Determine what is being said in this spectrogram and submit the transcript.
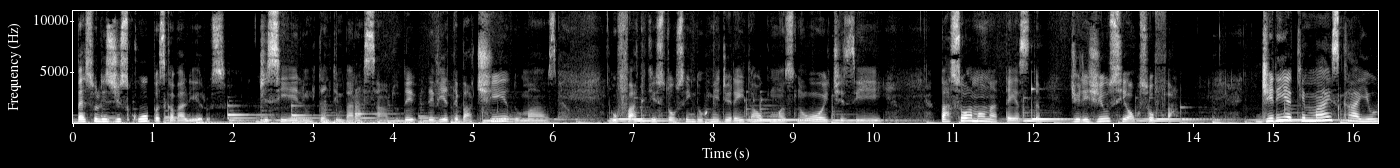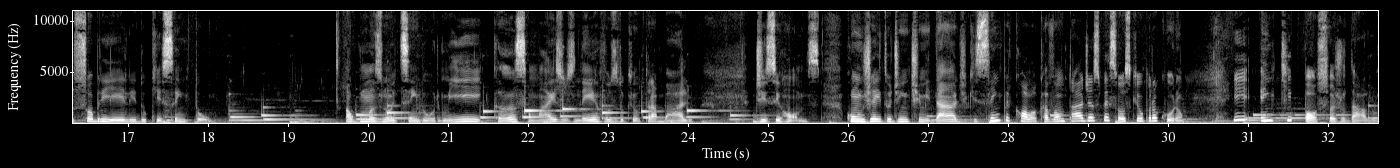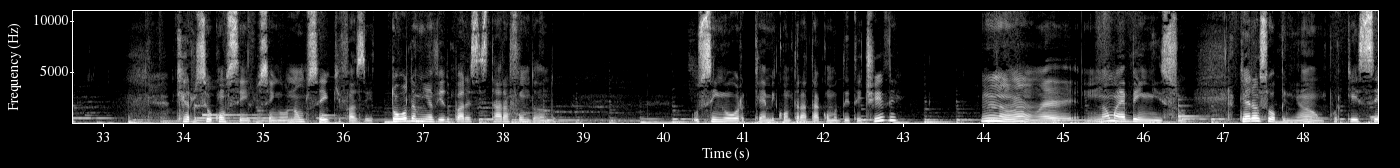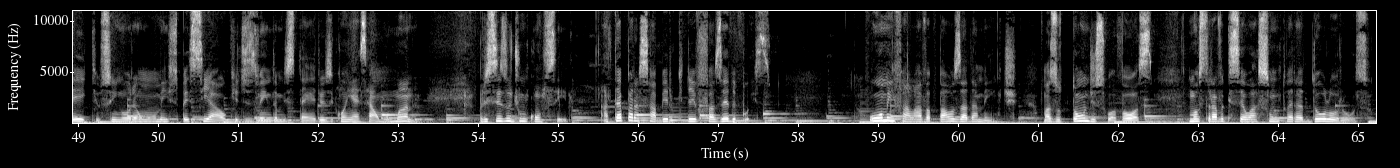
Peço-lhes desculpas, cavalheiros, disse ele um tanto embaraçado. De devia ter batido, mas o fato é que estou sem dormir direito há algumas noites e passou a mão na testa, dirigiu-se ao sofá. Diria que mais caiu sobre ele do que sentou. Algumas noites sem dormir cansam mais os nervos do que o trabalho, disse Holmes, com um jeito de intimidade que sempre coloca à vontade as pessoas que o procuram. E em que posso ajudá-lo? Quero seu conselho, senhor. Não sei o que fazer. Toda a minha vida parece estar afundando. O senhor quer me contratar como detetive? Não, é, não é bem isso. Quero a sua opinião porque sei que o senhor é um homem especial que desvenda mistérios e conhece a alma humana. Preciso de um conselho, até para saber o que devo fazer depois. O homem falava pausadamente, mas o tom de sua voz mostrava que seu assunto era doloroso.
